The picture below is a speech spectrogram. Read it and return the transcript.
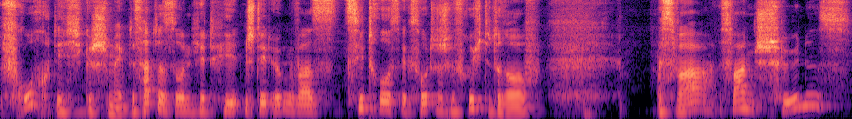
fruchtig geschmeckt. Es hatte so ein, hier hinten steht irgendwas, Zitrus, exotische Früchte drauf. Es war, es war ein schönes,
